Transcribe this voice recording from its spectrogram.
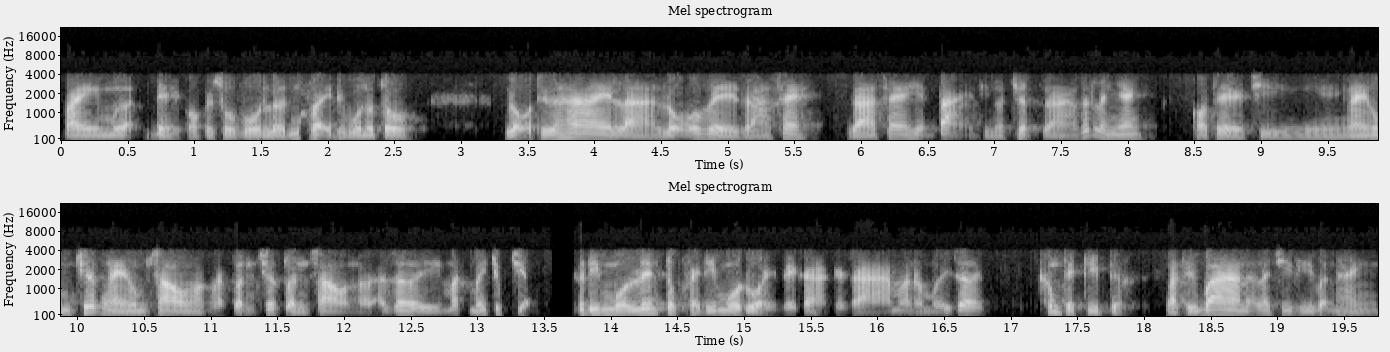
vay mượn để có cái số vốn lớn như vậy để buôn ô tô. Lỗ thứ hai là lỗ về giá xe. Giá xe hiện tại thì nó trượt giá rất là nhanh. Có thể chỉ ngày hôm trước, ngày hôm sau hoặc là tuần trước, tuần sau nó đã rơi mất mấy chục triệu. Cứ đi mua liên tục phải đi mua đuổi với cả cái giá mà nó mới rơi. Không thể kịp được. Và thứ ba nữa là chi phí vận hành,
